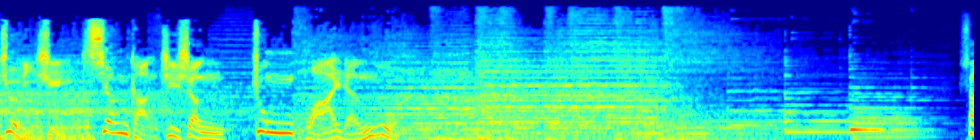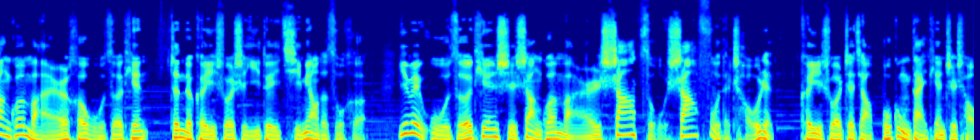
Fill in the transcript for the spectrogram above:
这里是香港之声，中华人物。上官婉儿和武则天真的可以说是一对奇妙的组合，因为武则天是上官婉儿杀祖杀父的仇人，可以说这叫不共戴天之仇。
